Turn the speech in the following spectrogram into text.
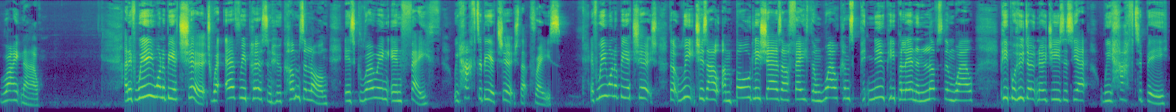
Right now. And if we want to be a church where every person who comes along is growing in faith, we have to be a church that prays. If we want to be a church that reaches out and boldly shares our faith and welcomes p- new people in and loves them well, people who don't know Jesus yet, we have to be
